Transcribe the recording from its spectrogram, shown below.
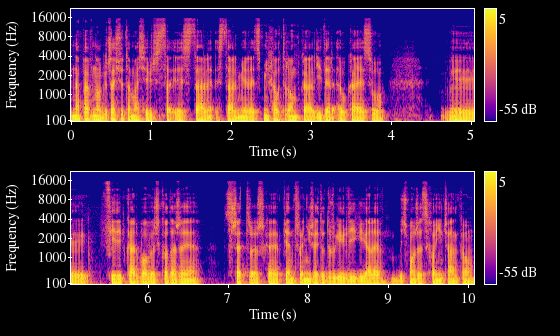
Na pewno Grzesiu Tomasiewicz, Sta- Stal, Stal Mielec, Michał Trąbka, lider ŁKS-u, yy, Filip Karbowy, szkoda, że zszedł troszkę piętro niżej do drugiej ligi, ale być może z Chojniczanką,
